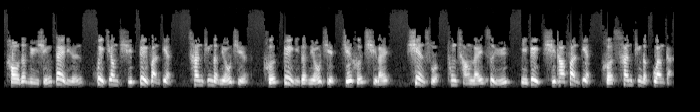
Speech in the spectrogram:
好的旅行代理人会将其对饭店、餐厅的了解和对你的了解结合起来。线索通常来自于你对其他饭店和餐厅的观感。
